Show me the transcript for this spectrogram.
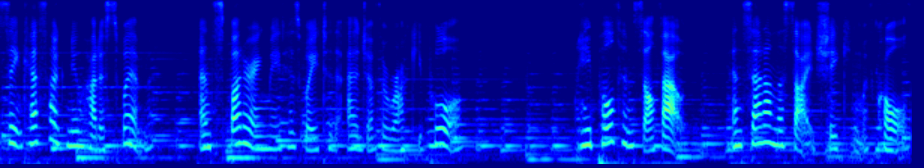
St. Kessog knew how to swim, and sputtering made his way to the edge of the rocky pool. He pulled himself out and sat on the side, shaking with cold.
